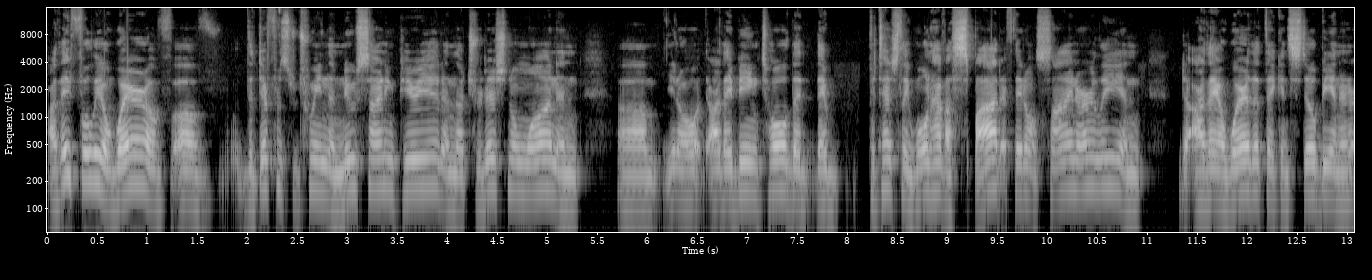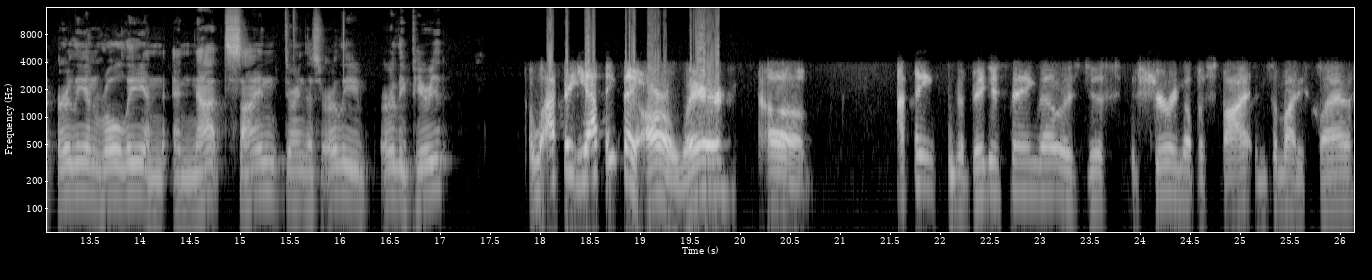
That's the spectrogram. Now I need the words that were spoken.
are they fully aware of, of the difference between the new signing period and the traditional one? And um, you know, are they being told that they potentially won't have a spot if they don't sign early? And are they aware that they can still be an early enrollee and, and not sign during this early early period? Well, I think yeah, I think they are aware. Uh, I think the biggest thing though is just shoring up a spot in somebody's class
